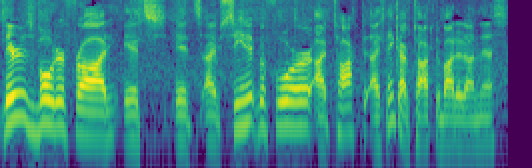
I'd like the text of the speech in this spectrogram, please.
there's voter fraud. It's, it's, I've seen it before. I've talked, I think I've talked about it on this.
